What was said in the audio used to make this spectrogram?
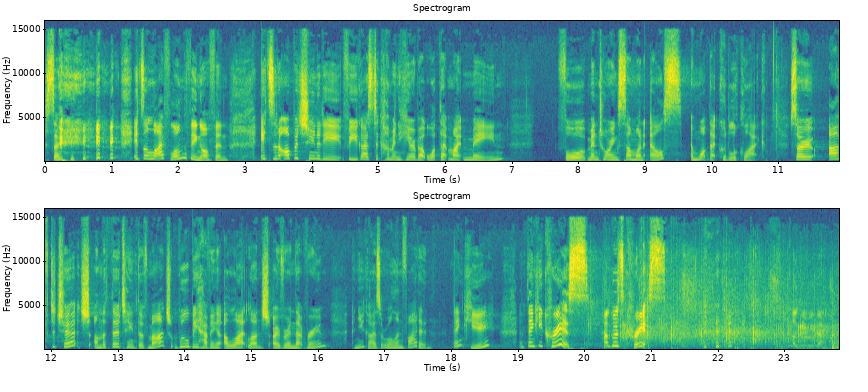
So it's a lifelong thing often. It's an opportunity for you guys to come and hear about what that might mean for mentoring someone else and what that could look like. So after church on the 13th of March, we'll be having a light lunch over in that room, and you guys are all invited. Thank you. And thank you, Chris. How good's Chris? I'll give you that one.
